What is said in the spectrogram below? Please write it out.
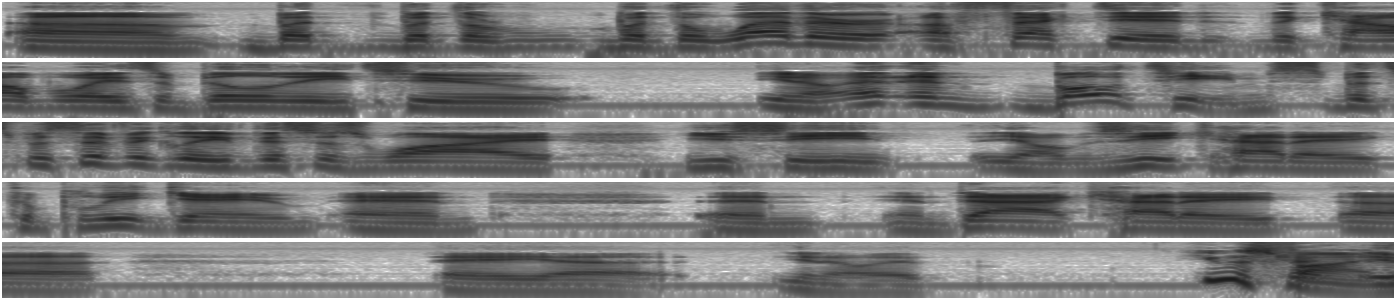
um, but but the but the weather affected the Cowboys' ability to. You know, and, and both teams, but specifically, this is why you see, you know, Zeke had a complete game, and and and Dak had a uh, a uh, you know a He was fine. he,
